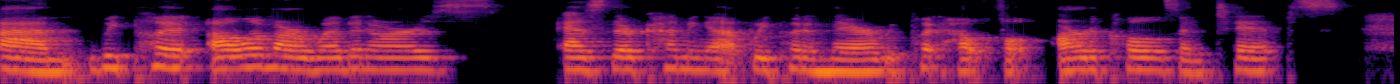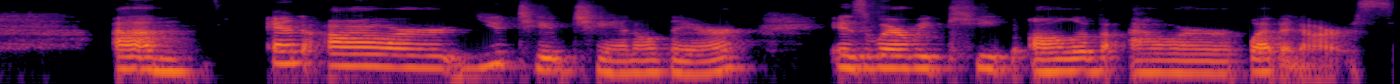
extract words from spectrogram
Um, we put all of our webinars as they're coming up, we put them there. We put helpful articles and tips. Um, and our YouTube channel there is where we keep all of our webinars.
